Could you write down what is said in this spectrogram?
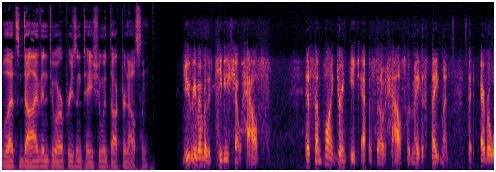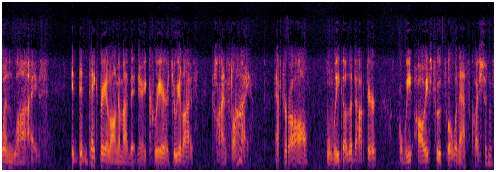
let's dive into our presentation with Dr. Nelson. Do you remember the TV show House? At some point during each episode, House would make a statement that everyone lies it didn't take very long in my veterinary career to realize clients lie. After all, when we go to the doctor, are we always truthful when asked questions?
